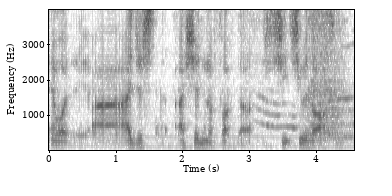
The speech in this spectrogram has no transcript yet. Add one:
And what I just I shouldn't have fucked up. She she was awesome.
